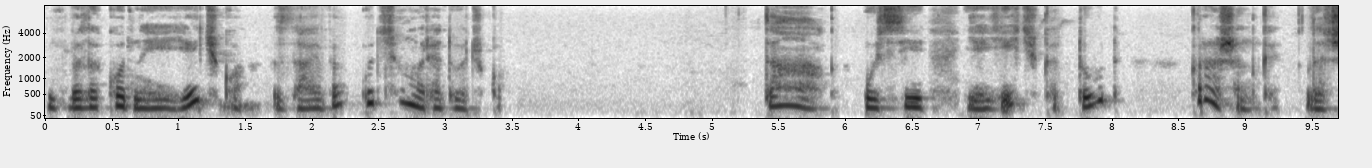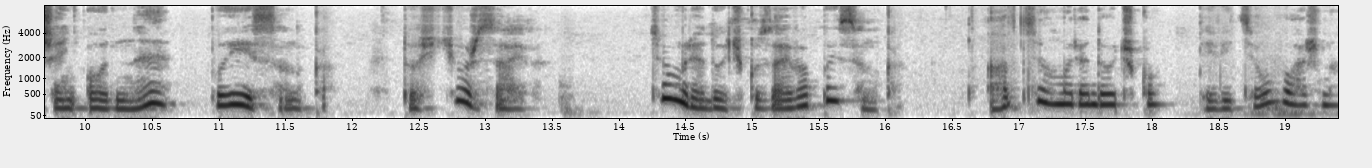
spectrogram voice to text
великодне яєчко зайве у цьому рядочку. Так, усі яєчка тут крашенки, лишень одне писанка. То що ж зайве? Цьому рядочку зайва писанка, а в цьому рядочку дивіться уважно.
